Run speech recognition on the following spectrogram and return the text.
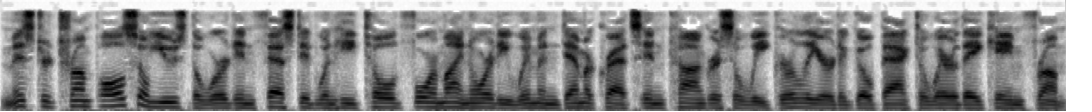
Mr. Trump also used the word infested when he told four minority women Democrats in Congress a week earlier to go back to where they came from.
